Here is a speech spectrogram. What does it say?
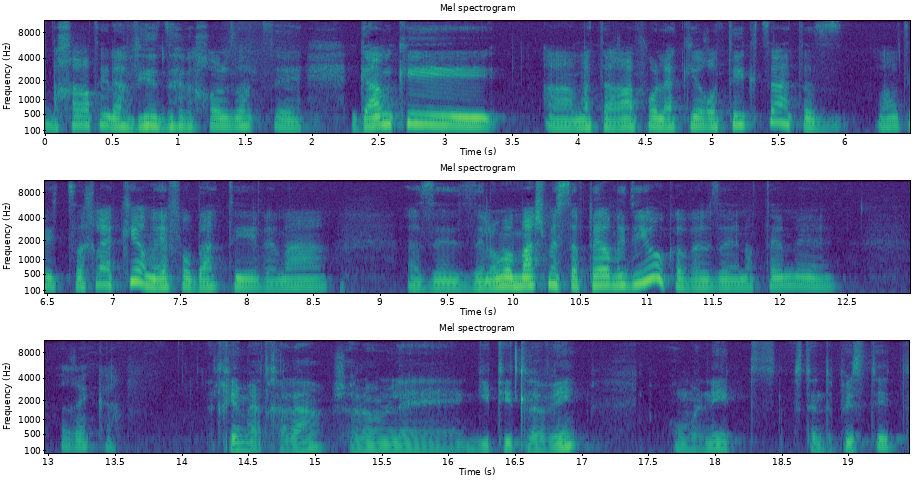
בחרתי להביא את זה בכל זאת, אה, גם כי המטרה פה להכיר אותי קצת, אז אמרתי, צריך להכיר מאיפה באתי ומה... אז זה, זה לא ממש מספר בדיוק, אבל זה נותן רקע. נתחיל מההתחלה. שלום לגיתית לביא, אומנית, סטנדאפיסטית.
